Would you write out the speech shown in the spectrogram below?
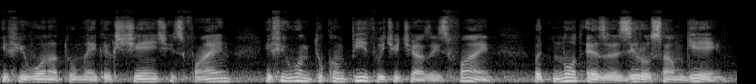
If you want to make exchange, it's fine. If you want to compete with each other, it's fine, but not as a zero-sum game.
